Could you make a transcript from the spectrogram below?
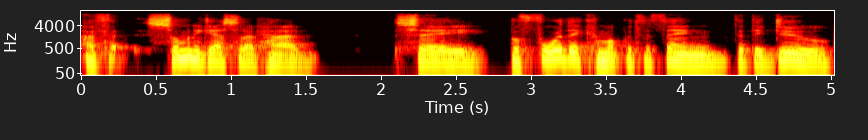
I've so many guests that I've had say before they come up with the thing that they do,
